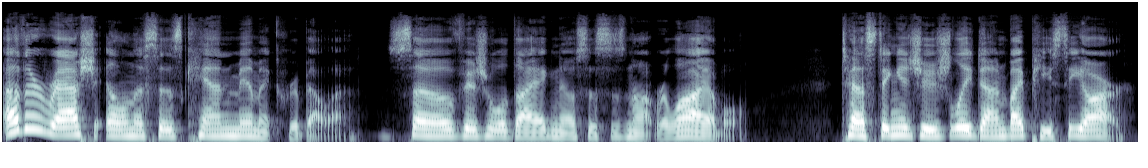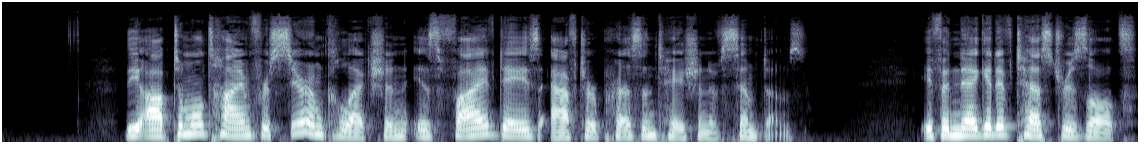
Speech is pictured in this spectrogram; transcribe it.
Other rash illnesses can mimic rubella, so visual diagnosis is not reliable. Testing is usually done by PCR. The optimal time for serum collection is five days after presentation of symptoms. If a negative test results,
